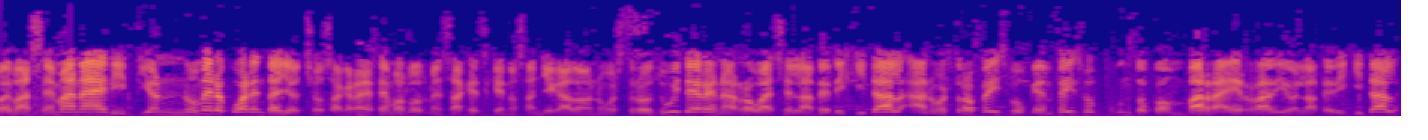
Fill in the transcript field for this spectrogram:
Nueva semana, edición número 48. Os agradecemos los mensajes que nos han llegado a nuestro Twitter en arroba es enlace digital, a nuestro Facebook en facebook.com barra es radio enlace digital,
